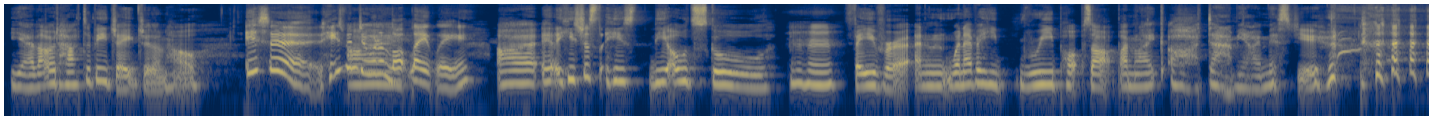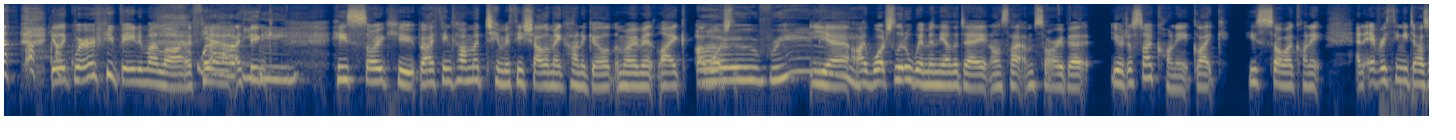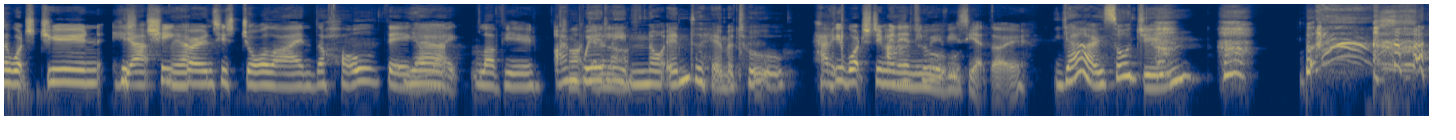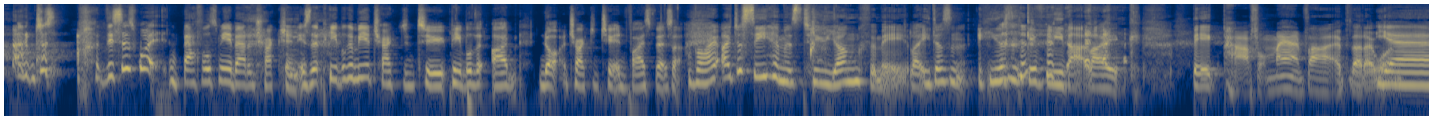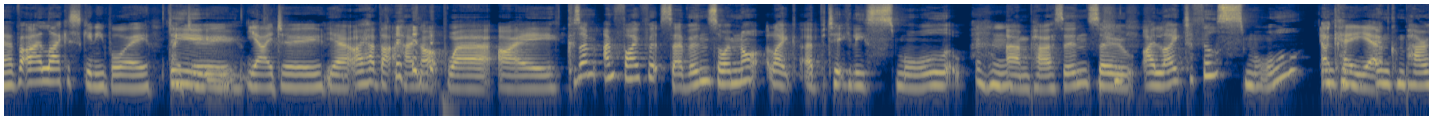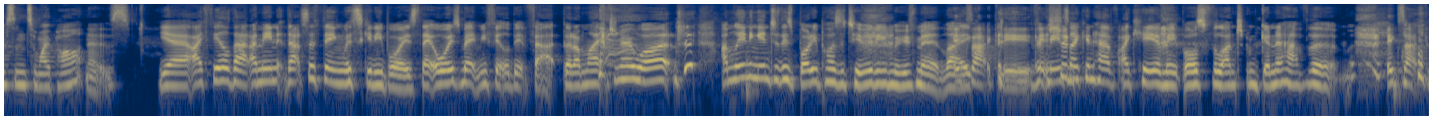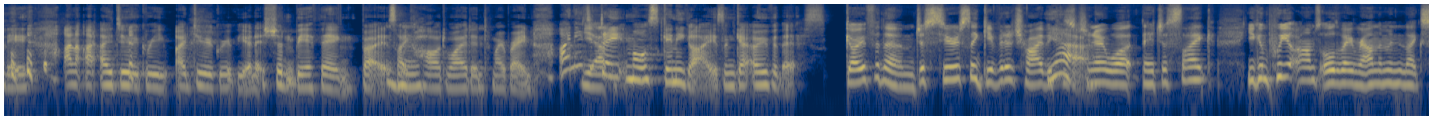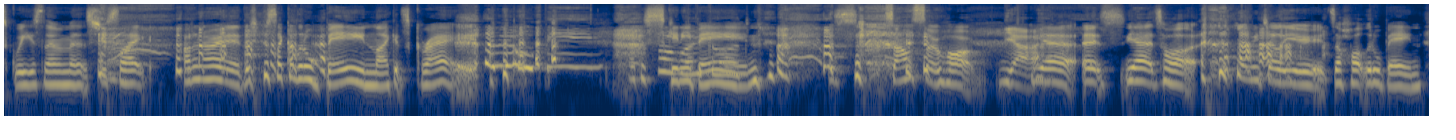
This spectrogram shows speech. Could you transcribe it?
Yeah, that would have to be Jake Gyllenhaal. Is it? He's been doing a lot lately. Uh, he's just he's the old school Mm-hmm. favorite, and whenever he re pops up, I'm like, oh damn, yeah, I missed you. You're like, where have you been in my life? Where yeah, I think been? he's so cute, but I think I'm a Timothée Chalamet kind of girl at the moment. Like, I watched, oh really? yeah, I watched Little Women the other day, and I was like, I'm sorry, but you're just iconic. Like, he's so iconic, and everything he does. I watch Dune, his Yeah, yeah. cheekbones, his jawline, the whole thing. Yeah. I'm like, love you. I'm Can't get weirdly not into him at all. Have like, you watched him in any all. movies yet, though? Yeah, I saw Dune. but just this is what baffles me about attraction is that people can be attracted to people that I'm not attracted to and vice versa. Right, I just see him as too young for me. Like he doesn't he doesn't give me that like big powerful man vibe that I want. Yeah, but I like a skinny boy. Do I you? do. Yeah, I do. Yeah, I have that hang up where I because I'm I'm five foot seven, so I'm not like a particularly small Mhm. um person. So I like to feel small. in Okay, yeah. In comparison to my partners. Yeah, I feel that. I mean, that's the thing with skinny boys. They always make me feel a bit fat, but I'm like, do you know what? I'm leaning into this body positivity movement. Like, exactly. if it, means should- I can have IKEA meatballs for lunch, I'm gonna have them. exactly and I, I do agree i do agree with you and it shouldn't be a thing but it's like Mhm. hardwired into my brain i need Yeah. to date more skinny guys and get over this go for them. Just seriously give it a try because Yeah. you know what? They're just like you can put your arms all the way around them and like squeeze them, and it's just like I don't know. They're just like a little bean. Like it's great, a little bean like a Oh skinny God. bean. Sounds so hot yeah yeah, it's yeah, it's hot. Let me tell you, it's a hot little bean.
